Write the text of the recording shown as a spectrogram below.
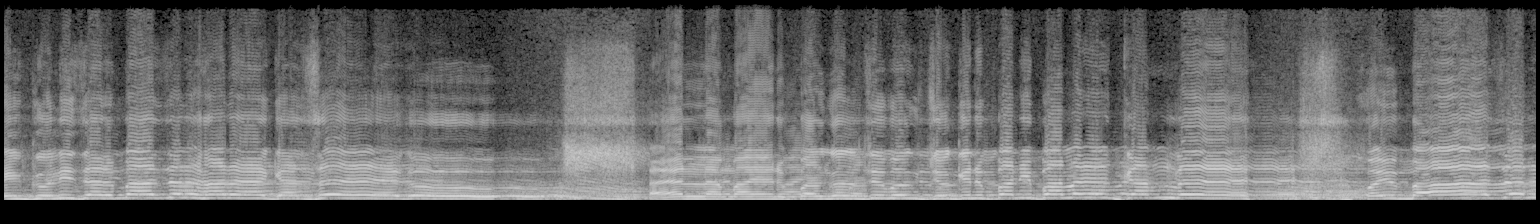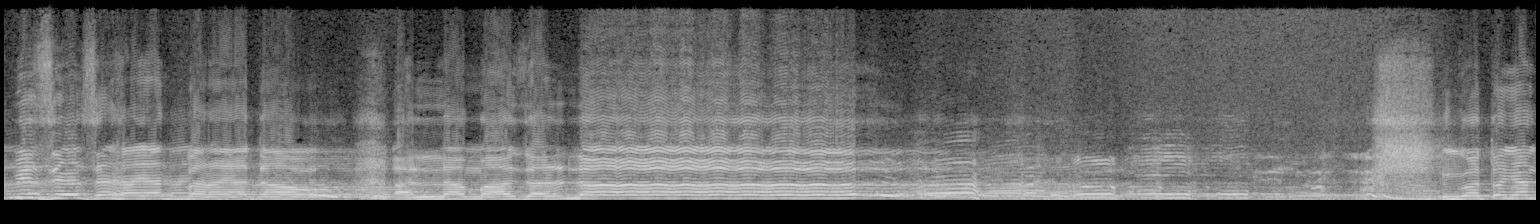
এই কলিজার বাজার হারা গেছে। আল্লাহ মায়ের পাগল যুবক চোখের পানি পালায় কানলে। ওই মাজার বিশেষ হায়াত বানায়া দাও। আল্লাহ মাজার না গত এক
